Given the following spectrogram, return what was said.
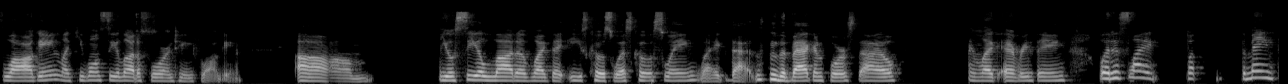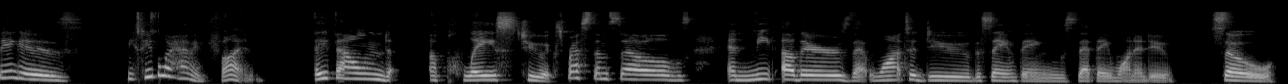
flogging. Like you won't see a lot of Florentine flogging. Um, you'll see a lot of like that East Coast West Coast swing, like that the back and forth style, and like everything. But it's like, but the main thing is these people are having fun. They found a place to express themselves and meet others that want to do the same things that they want to do. So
